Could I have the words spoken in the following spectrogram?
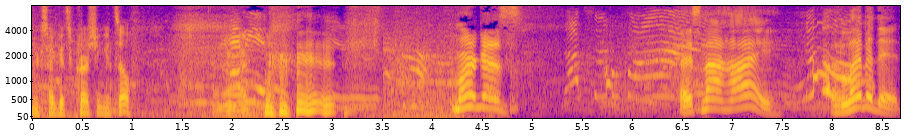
Looks like it's crushing itself. I know, right? Marcus! That's so fun. It's not high. It's limited.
